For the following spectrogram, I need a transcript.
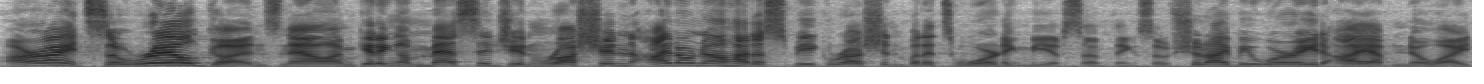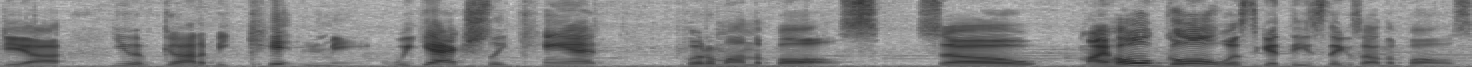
All right, so railguns. Now, I'm getting a message in Russian. I don't know how to speak Russian, but it's warning me of something. So should I be worried? I have no idea. You have got to be kidding me. We actually can't put them on the balls. So my whole goal was to get these things on the balls.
